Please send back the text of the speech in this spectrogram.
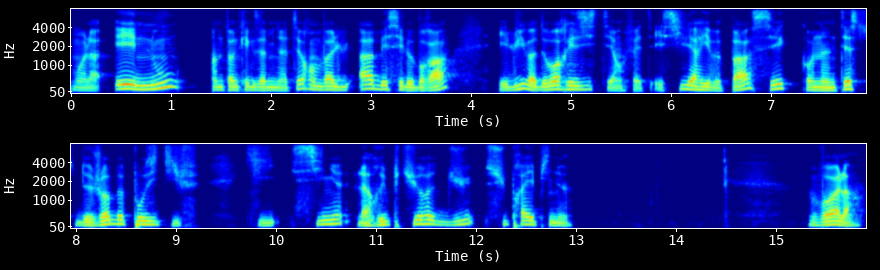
Voilà et nous, en tant qu'examinateur, on va lui abaisser le bras et lui va devoir résister, en fait et s'il n'y arrive pas, c'est qu'on a un test de Job positif qui signe la rupture du supra-épineux. Voilà.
